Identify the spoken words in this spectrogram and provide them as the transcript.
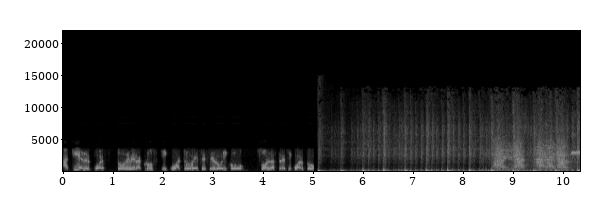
Aquí en el puerto de Veracruz y cuatro veces heroico son las tres y cuarto. Yes, I, I, I.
